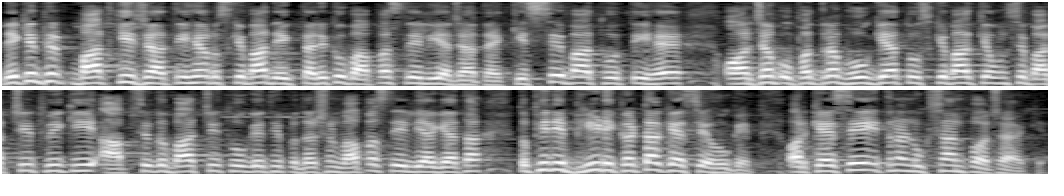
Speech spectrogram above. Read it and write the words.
लेकिन फिर बात की जाती है और उसके बाद एक तारीख को वापस ले लिया जाता है। किससे बात होती है? और जब उपद्रव हो गया तो उसके बाद क्या उनसे बातचीत हुई कि आपसे तो बातचीत हो गई थी, प्रदर्शन वापस ले लिया गया था तो फिर ये भीड़ इकट्ठा कैसे हो गए और कैसे इतना नुकसान पहुँचाया क्या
